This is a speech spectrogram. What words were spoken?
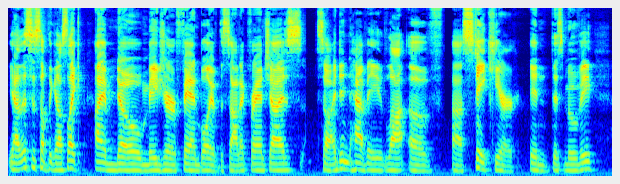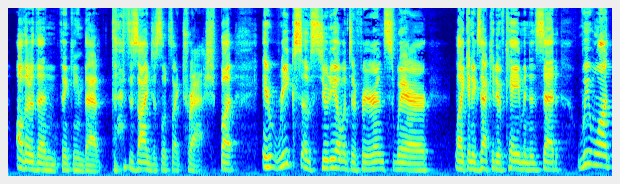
Yeah, this is something else. Like, I am no major fanboy of the Sonic franchise, so I didn't have a lot of uh, stake here in this movie, other than thinking that the design just looks like trash. But it reeks of studio interference where, like, an executive came in and said, We want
